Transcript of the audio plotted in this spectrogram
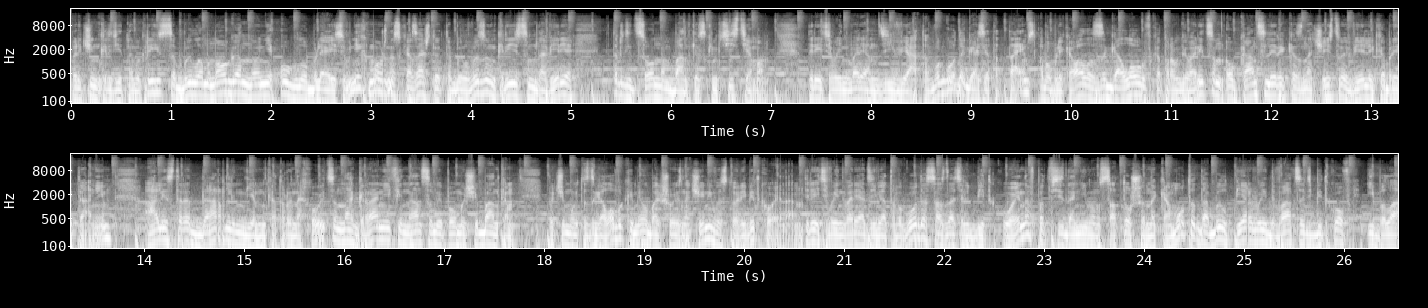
Причин кредитного кризиса было много, но не углубляясь в них, можно сказать, что это был вызван кризисом доверия к традиционным банковским системам. 3 января 2009 года газета «Таймс» опубликовала заголовок, в котором говорится о канцлере казначейства Великобритании Алистере Дарлинге, который находится на грани финансовой помощи банкам. Почему этот заголовок имел большое значение в истории биткоина? 3 января 2009 года создатель биткоинов под псевдонимом Сатоши Накамото добыл первые 20 битков и была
